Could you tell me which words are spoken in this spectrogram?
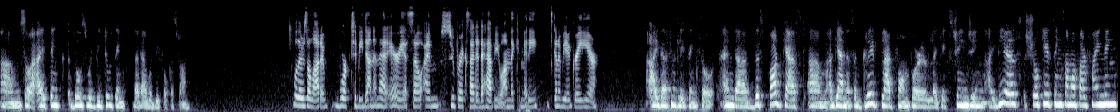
Um, so i think those would be two things that i would be focused on. Well there's a lot of work to be done in that area so i'm super excited to have you on the committee. It's going to be a great year I definitely think so. And uh, this podcast, um, again, is a great platform for like exchanging ideas, showcasing some of our findings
